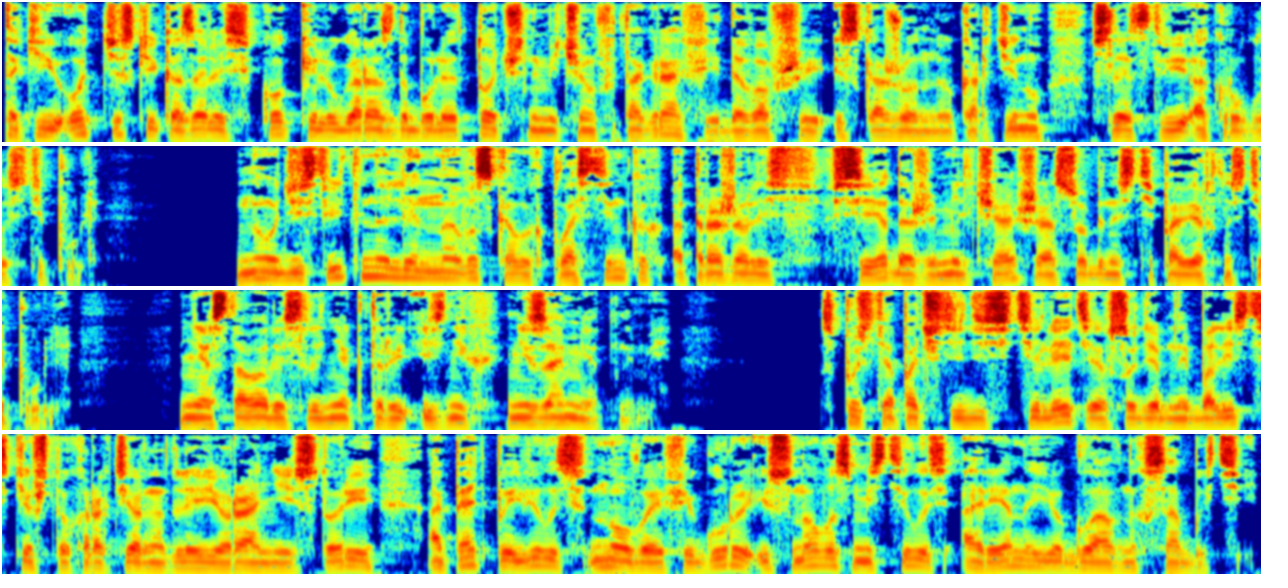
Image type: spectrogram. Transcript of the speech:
Такие оттиски казались Коккелю гораздо более точными, чем фотографии, дававшие искаженную картину вследствие округлости пуль. Но действительно ли на восковых пластинках отражались все, даже мельчайшие особенности поверхности пули? Не оставались ли некоторые из них незаметными? Спустя почти десятилетия в судебной баллистике, что характерно для ее ранней истории, опять появилась новая фигура и снова сместилась арена ее главных событий.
